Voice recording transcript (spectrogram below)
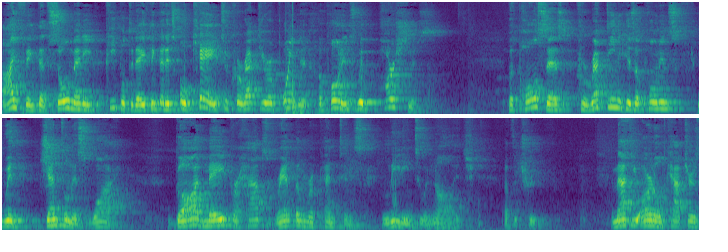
I think that so many people today think that it's okay to correct your opponents with harshness. But Paul says correcting his opponents with gentleness. Why? God may perhaps grant them repentance leading to a knowledge of the truth. Matthew Arnold captures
